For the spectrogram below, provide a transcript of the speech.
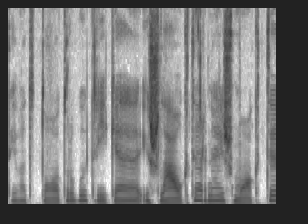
Tai vat to turbūt reikia išlaukti ar ne išmokti.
